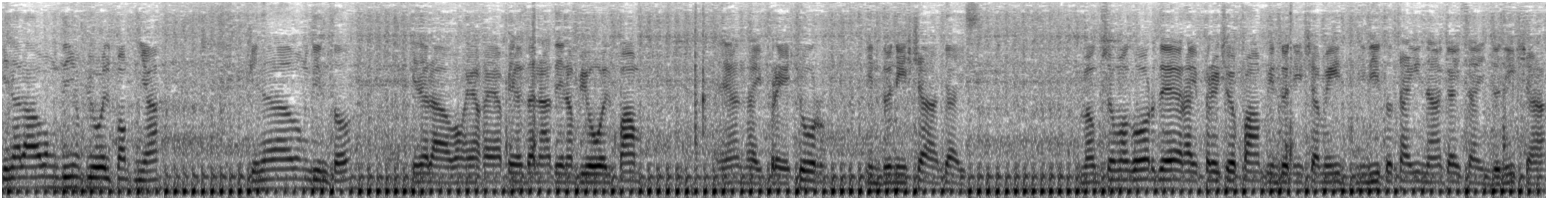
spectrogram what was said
Kinalawang din yung fuel pump niya. Kinalawang din to. Kinalawang. Kaya kaya pinalitan natin ang fuel pump. Ayan high pressure. Indonesia guys. Mag gusto mag-order high pressure pump Indonesia made. Hindi to China guys sa Indonesia.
